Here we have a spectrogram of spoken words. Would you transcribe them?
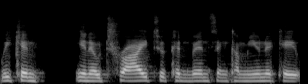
we can you know try to convince and communicate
